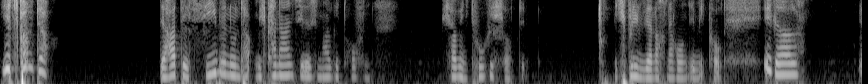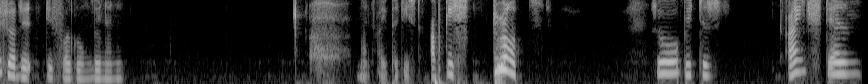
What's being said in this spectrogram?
jetzt kommt er! Der hatte sieben und hat mich kein einziges Mal getroffen. Ich habe ihn zugeschottet. Jetzt spielen wir noch eine Runde mit Code. Egal. Ich werde die Folge umbenennen. Mein iPad ist abgestürzt. So, bitte einstellen.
